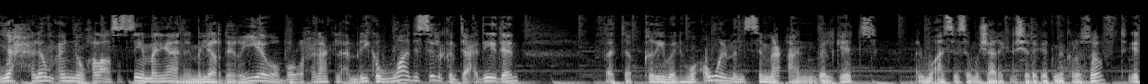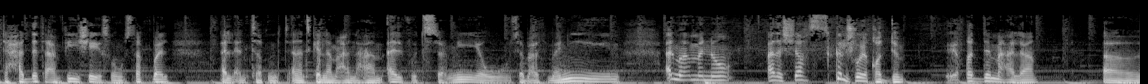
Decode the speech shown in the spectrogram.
يحلم إنه خلاص الصين مليانة مليارديرية وبروح هناك لأمريكا ووادي السيليكون تحديدا. فتقريبا هو أول من سمع عن بيل جيتس المؤسس المشارك لشركة مايكروسوفت يتحدث عن في شيء اسمه مستقبل الإنترنت. أنا أتكلم عن عام 1987 المهم إنه هذا الشخص كل شوي يقدم يقدم على آه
